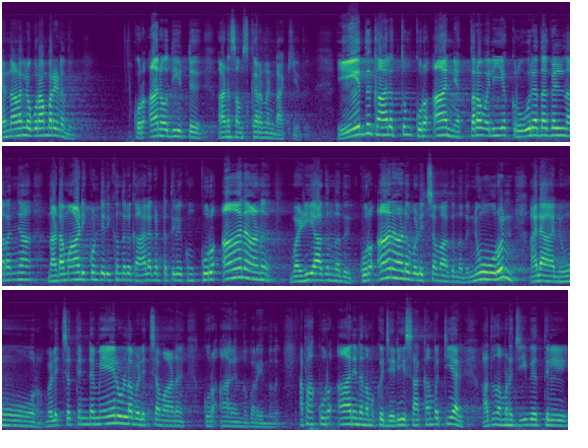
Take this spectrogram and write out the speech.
എന്നാണല്ലോ ഖുർആൻ പറയണത് ഖുർആൻ ഓതിയിട്ട് ആണ് സംസ്കരണം ഉണ്ടാക്കിയത്. ഏത് കാലത്തും ഖുർആൻ എത്ര വലിയ ക്രൂരതകൾ നിറഞ്ഞ നടമാടിക്കൊണ്ടിരിക്കുന്ന ഒരു കാലഘട്ടത്തിലേക്കും ഖുർആനാണ് വഴിയാകുന്നത്. ഖുർആനാണ് വെളിച്ചമാകുന്നത്. നൂറുൻ അലാ നൂർ. വെളിച്ചത്തിന്റെ മേലുള്ള വെളിച്ചമാണ് ഖുർആൻ എന്ന് പറയുന്നത്. അപ്പോൾ ആ ഖുർആനിനെ നമുക്ക് ജലീസാക്കാൻ പറ്റിയാൽ അത് നമ്മുടെ ജീവിതത്തിൽ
